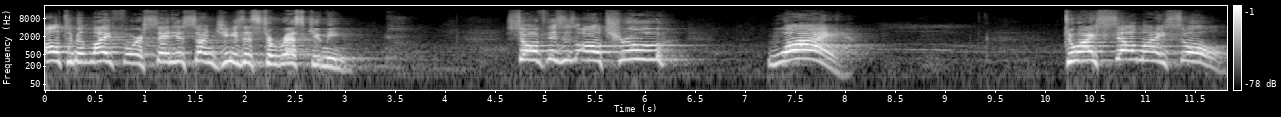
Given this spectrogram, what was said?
ultimate life force sent his son Jesus to rescue me. So, if this is all true, why do I sell my soul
